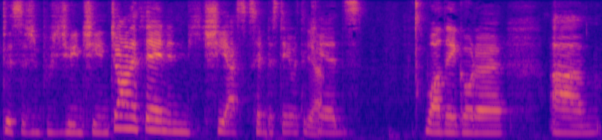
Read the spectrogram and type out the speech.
decision between she and Jonathan, and she asks him to stay with the Yeah. kids while they go to um,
